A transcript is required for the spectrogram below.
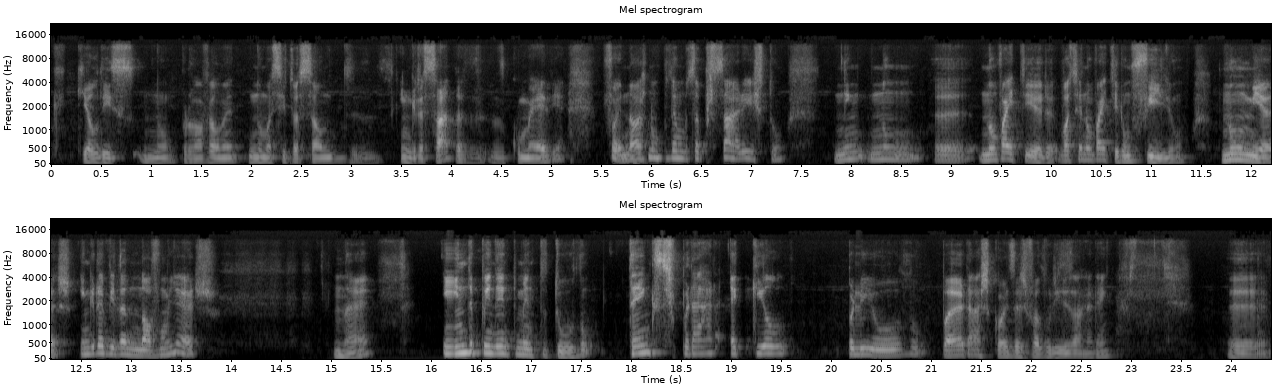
que, que, ele disse, no, provavelmente numa situação de, de engraçada, de, de, comédia, foi: Nós não podemos apressar isto não, uh, não vai ter, você não vai ter um filho num mês engravidando nove mulheres, não é? Independentemente de tudo, tem que se esperar aquele período para as coisas valorizarem uh,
